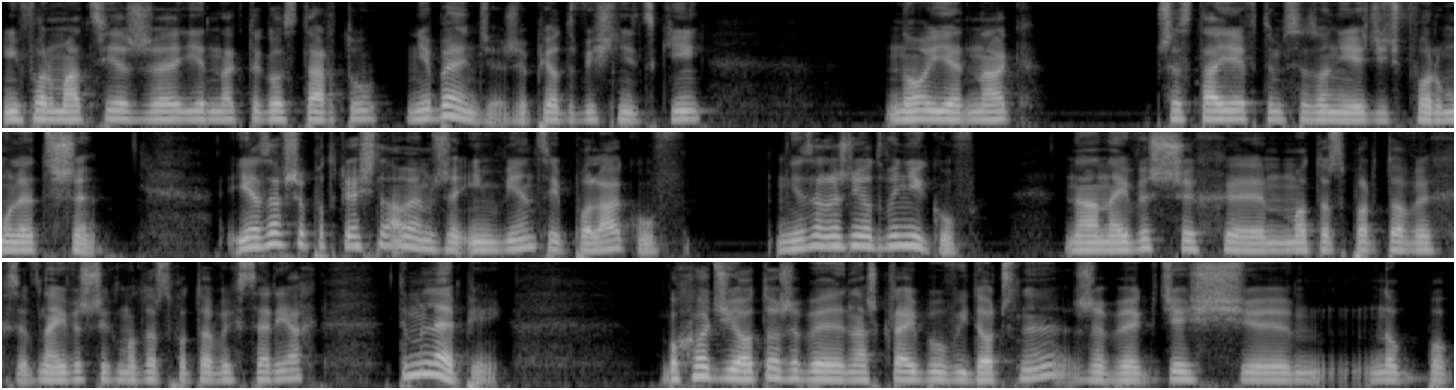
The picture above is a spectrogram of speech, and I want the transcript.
informację, że jednak tego startu nie będzie, że Piotr Wiśnicki no jednak przestaje w tym sezonie jeździć w Formule 3. Ja zawsze podkreślałem, że im więcej Polaków, niezależnie od wyników, na najwyższych e, motorsportowych, w najwyższych motorsportowych seriach, tym lepiej. Bo chodzi o to, żeby nasz kraj był widoczny, żeby gdzieś, y, no bo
